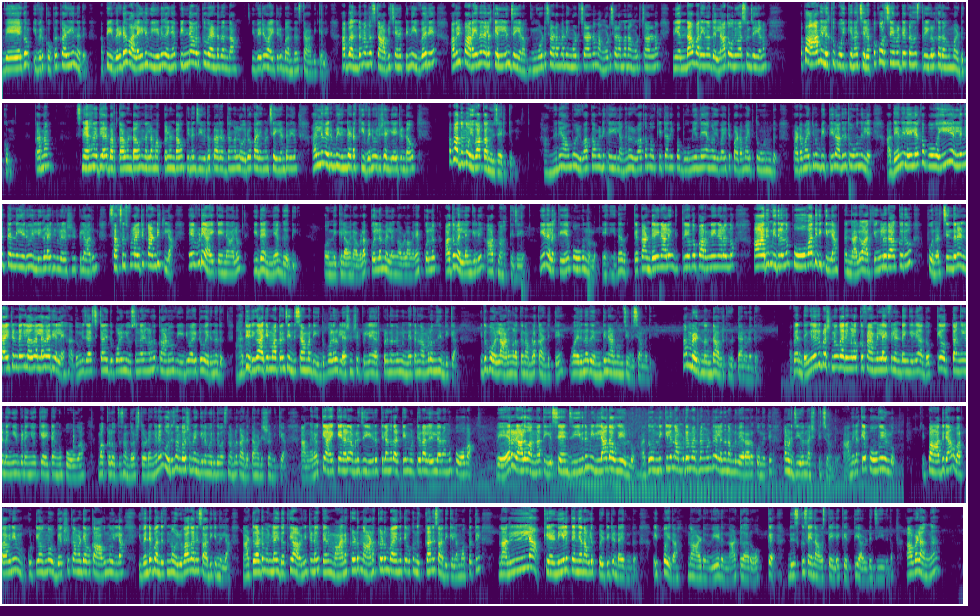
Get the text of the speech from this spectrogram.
വേഗം ഇവർക്കൊക്കെ കഴിയുന്നത്. അപ്പൊ ഇവരുടെ വലയിൽ വീണ് കഴിഞ്ഞാൽ പിന്നെ അവർക്ക് വേണ്ടത് എന്താ? ഇവരുമായിട്ടൊരു ബന്ധം സ്ഥാപിക്കൽ ആ ബന്ധം അങ്ങ് സ്ഥാപിച്ചതിന് പിന്നെ ഇവർ അവർ പറയുന്ന നിലയ്ക്ക് എല്ലാം ചെയ്യണം. ഇങ്ങോട്ട് ചാടാൻ പറഞ്ഞാൽ ഇങ്ങോട്ട് ചാടണം അങ്ങോട്ട് ചാടാൻ പറഞ്ഞാൽ അങ്ങോട്ട് ചാടണം. ഇനി എന്താ പറയുന്നത്? എല്ലാ തോന്നിവാസവും ചെയ്യണം. അപ്പൊ ആ നിലയ്ക്ക് പോയി കഴിഞ്ഞാൽ ചിലപ്പോൾ കുറച്ച് കഴിയുമ്പോഴത്തേക്കാണ് സ്ത്രീകൾക്ക് അതങ്ങ് മടുക്കും. കാരണം സ്നേഹനിധിയായ ഭർത്താവ് ഉണ്ടാവും നല്ല മക്കളുണ്ടാവും പിന്നെ ജീവിത പ്രാരബ്ധങ്ങളിൽ ഓരോ കാര്യങ്ങൾ ചെയ്യേണ്ടി വരും. അല്ല വരുമ്പോൾ ഇതിന്റെ ഇടയ്ക്ക് ഇവനും ഒരു ശല്യമായിട്ടുണ്ടാവും അപ്പോൾ അതൊന്ന് ഒഴിവാക്കാമെന്ന് വിചാരിക്കും. അങ്ങനെ ആകുമ്പോൾ ഒഴിവാക്കാൻ വേണ്ടി കഴിയില്ല. അങ്ങനെ ഒഴിവാക്കാൻ നോക്കിയിട്ടാണ് ഇപ്പോൾ ഭൂമി എന്നേ അങ്ങ് ഒഴിവായിട്ട് പടമായിട്ട് തോന്നുന്നത് പടമായിട്ട് ഇപ്പം ഭിത്തിയിൽ അതിന് തൂങ്ങുന്നില്ലേ അതേ നിലയിലേക്ക് പോകുക ഈ അല്ലെങ്കിൽ തന്നെ ഈ ഒരു ഇല്ലീഗലായിട്ടുള്ള റിലേഷൻഷിപ്പിൽ ആരും സക്സസ്ഫുൾ ആയിട്ട് കണ്ടിട്ടില്ല. എവിടെ ആയിക്കഴിഞ്ഞാലും ഇതന്നെ ഗതി. ഒന്നിക്കിൽ അവൻ അവളെ കൊല്ലും അല്ലെങ്കിൽ അവൾ അവനെ കൊല്ലും അതുമല്ലെങ്കിൽ ആത്മഹത്യ ചെയ്യും. ഈ നിലക്കേ പോകുന്നുള്ളൂ. ഇനി ഇതൊക്കെ കണ്ടു കഴിഞ്ഞാലും ഇത്രയൊക്കെ പറഞ്ഞു കഴിഞ്ഞാലൊന്നും ആരും ഇതിലൊന്നും പോവാതിരിക്കില്ല. എന്നാലും ആർക്കെങ്കിലും ഒരാൾക്കൊരു പുനർചിന്തന ഉണ്ടായിട്ടുണ്ടെങ്കിൽ അത് നല്ല കാര്യമല്ലേ? അതും വിചാരിച്ചിട്ടാണ് ഇതുപോലെ ന്യൂസും കാര്യങ്ങളൊക്കെ കാണുമ്പോൾ വീഡിയോ ആയിട്ട് വരുന്നത്. ആദ്യം ഒരു കാര്യം മാത്രം ചിന്തിച്ചാൽ മതി. ഇതുപോലെ റിലേഷൻഷിപ്പിൽ ഏർപ്പെടുന്നതിന് മുന്നേ തന്നെ നമ്മളൊന്ന് ചിന്തിക്കുക. ഇതുപോലുള്ള ആണുങ്ങളൊക്കെ നമ്മളെ കണ്ടിട്ട് വരുന്നത് എന്തിനാണെന്നൊന്ന് ചിന്തിച്ചാൽ മതി. നമ്മളിടുന്ന എന്താ അവർക്ക് കിട്ടാനുള്ളത്? അപ്പൊ എന്തെങ്കിലും ഒരു പ്രശ്നവും കാര്യങ്ങളൊക്കെ ഫാമിലി ലൈഫിൽ ഉണ്ടെങ്കിൽ അതൊക്കെ ഒത്തങ്ങ് ഇണങ്ങിയും പിണങ്ങിയും ഒക്കെ ആയിട്ട് അങ്ങ് പോവുക. മക്കളൊത്ത് സന്തോഷത്തോടെ അങ്ങനെ ഒരു സന്തോഷമെങ്കിലും ഒരു ദിവസം നമ്മൾ കണ്ടെത്താൻ വേണ്ടി ശ്രമിക്കുക. അങ്ങനെയൊക്കെ ആയിക്കഴിഞ്ഞാൽ നമ്മൾ ജീവിതത്തിൽ അങ്ങ് തട്ടിയും മുട്ടിയോ ഇല്ലാതെ അങ്ങ് പോവാം. വേറൊരാൾ വന്നാൽ തീർച്ചയായും ജീവിതം ഇല്ലാതാവുകയുള്ളൂ അത് ഒന്നിക്കലും നമ്മുടെ മരണം കൊണ്ട് അല്ലെങ്കിൽ നമ്മൾ വേറെ ആരൊക്കെ ഒന്നിട്ട് നമ്മുടെ ജീവിതം നശിപ്പിച്ചുകൊണ്ട് ആ നിലക്കേ പോവുകയുള്ളൂ ഇപ്പൊ ആതിര ഭർത്താവിനെയും കുട്ടിയെ ഒന്നും ഉപേക്ഷിക്കാൻ വേണ്ടി അവൾക്ക് ആവുന്നുമില്ല. ഇവന്റെ ബന്ധത്തിൽ നിന്ന് ഒഴിവാകാനും സാധിക്കുന്നില്ല. നാട്ടുകാരുടെ മുന്നിൽ ഇതൊക്കെ അറിഞ്ഞിട്ടുണ്ടെങ്കിൽ പിന്നെ മാനക്കേടും നാണക്കേടും ഭയന്നിട്ട് അവൾക്ക് നിൽക്കാനും സാധിക്കില്ല. മൊത്തത്തിൽ നല്ല കെണിയിൽ തന്നെയാണ് അവൾ പെട്ടിട്ടുണ്ടായിരുന്നത്. ഇപ്പോൾ ഇതാ നാടും വീടും നാട്ടുകാരും ഒക്കെ ഡിസ്കസ് ചെയ്യുന്ന അവസ്ഥയിലേക്ക് എത്തി അവളുടെ ജീവിതം. അവൾ അങ്ങ്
